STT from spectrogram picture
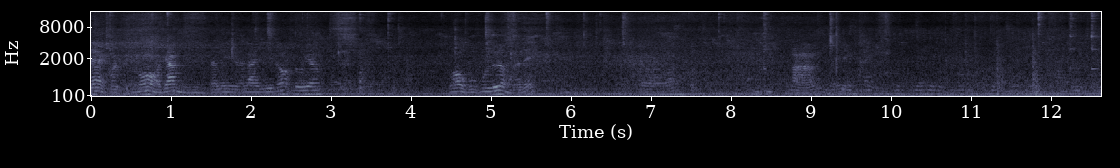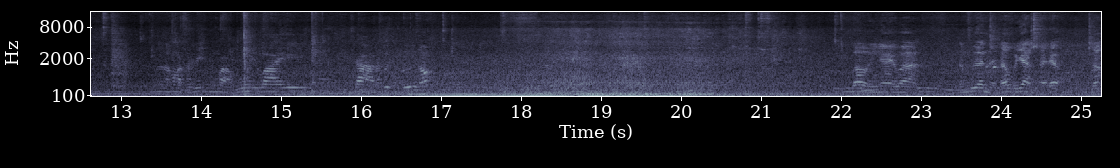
แรกคอยเป็นง้อย่ำทะเลอะไรเนาะดูยังว่าบุกเรื่องอะไรเด้หาเเลยังว่าวุ่นวายด่าระเบิดมือเนาะเบ้าง่ายๆว่าน้ำเพื่อนเนี่ยเราไปย่างขายแล้วเนาะ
